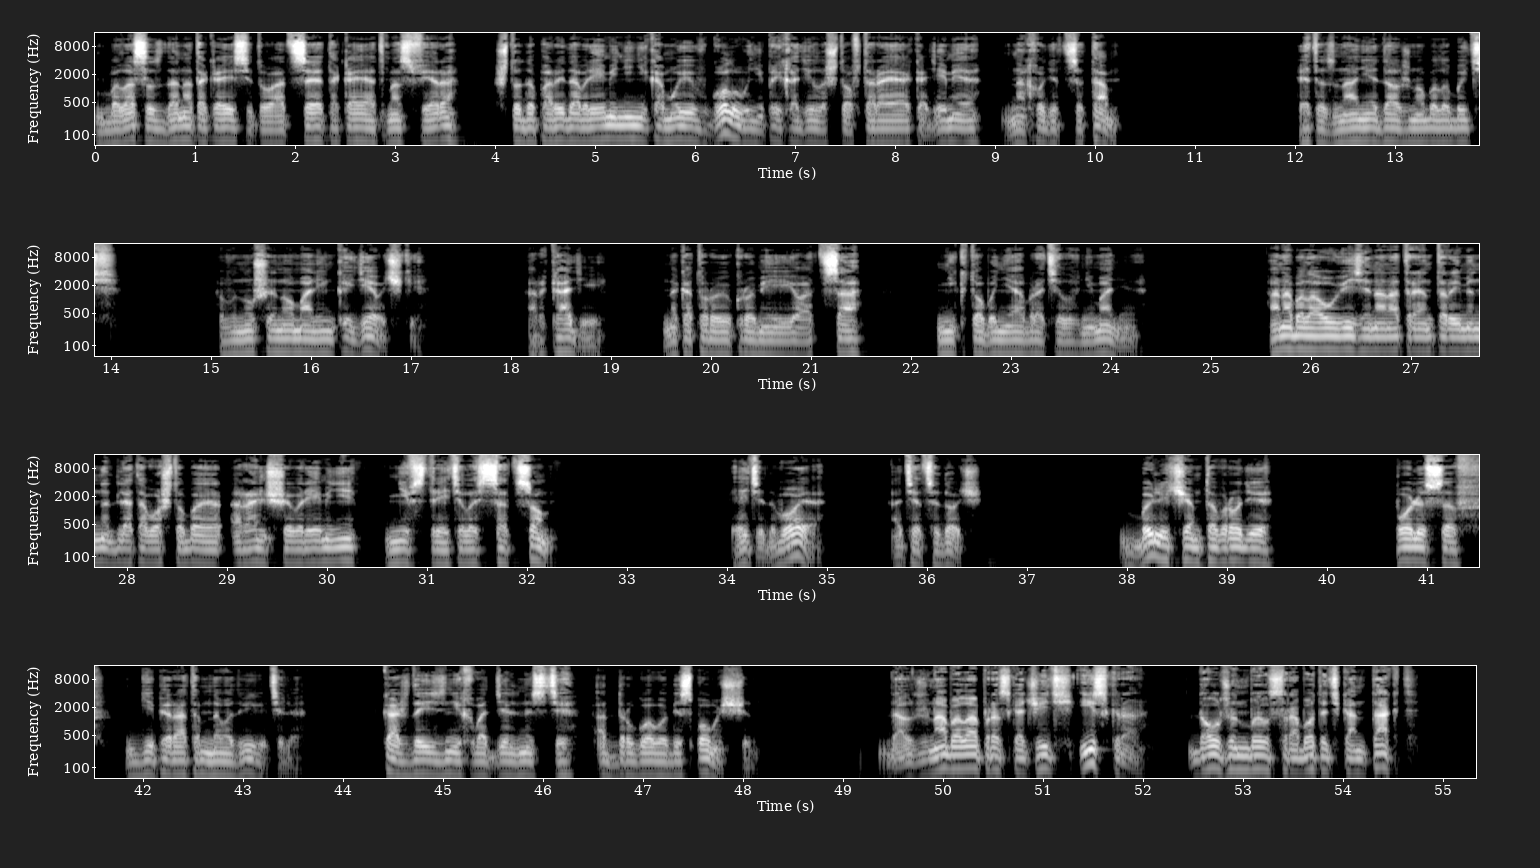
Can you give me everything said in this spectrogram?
Была создана такая ситуация, такая атмосфера, что до поры до времени никому и в голову не приходило, что вторая академия находится там. Это знание должно было быть внушено маленькой девочке, Аркадии, на которую, кроме ее отца, никто бы не обратил внимания. Она была увезена на Трентер именно для того, чтобы раньше времени не встретилась с отцом. Эти двое, отец и дочь, были чем-то вроде полюсов гиператомного двигателя. Каждый из них в отдельности от другого беспомощен. Должна была проскочить искра, должен был сработать контакт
